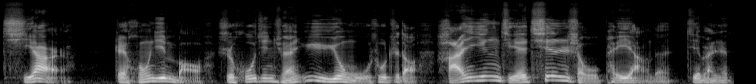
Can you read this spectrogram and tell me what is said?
其二啊，这洪金宝是胡金铨御用武术指导韩英杰亲手培养的接班人。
